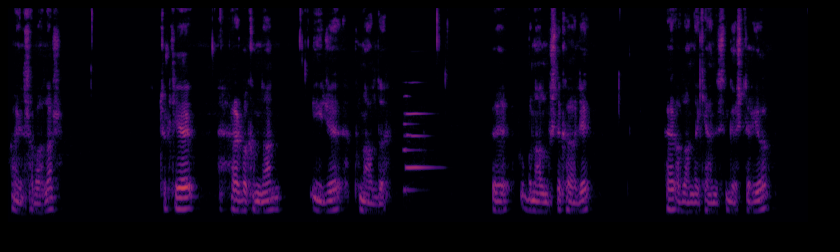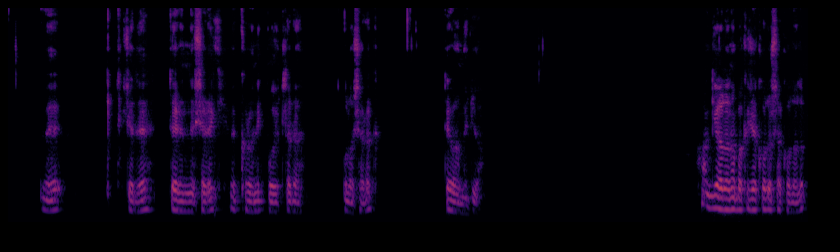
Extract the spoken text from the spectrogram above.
Hayırlı sabahlar. Türkiye her bakımdan iyice bunaldı. Ve bu bunalmışlık hali her alanda kendisini gösteriyor ve gittikçe de derinleşerek ve kronik boyutlara ulaşarak devam ediyor. Hangi alana bakacak olursak olalım,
